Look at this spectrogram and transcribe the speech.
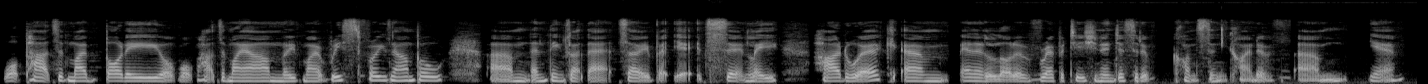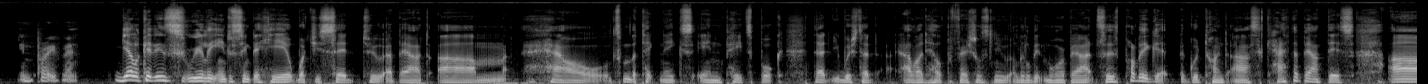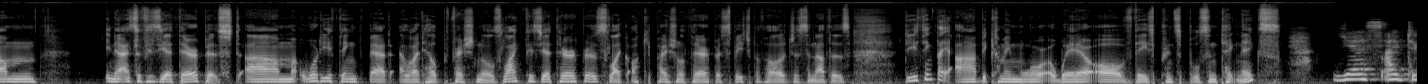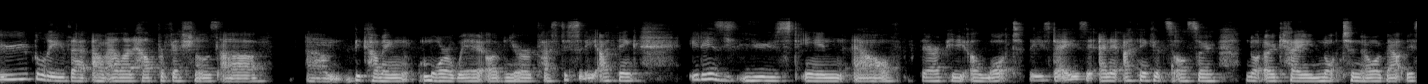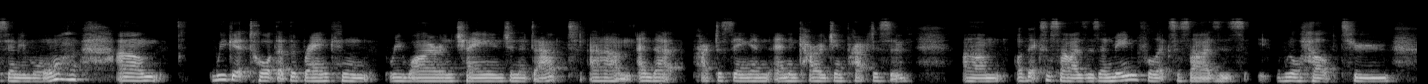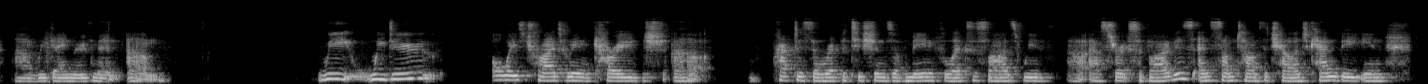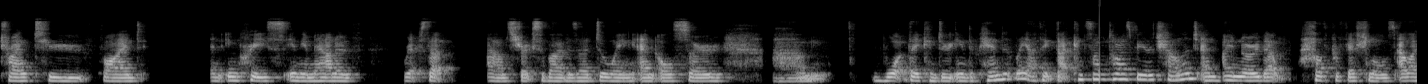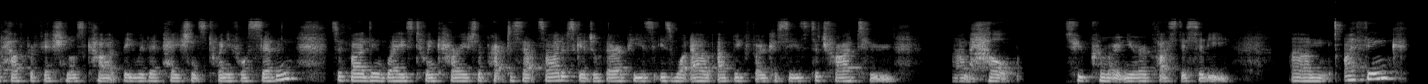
what parts of my body or what parts of my arm move my wrist, for example, um, and things like that. So, but yeah, it's certainly hard work um, and a lot of repetition and just sort of constant kind of, um, yeah, improvement. Yeah, look, it is really interesting to hear what you said too about um, how some of the techniques in Pete's book that you wish that allied health professionals knew a little bit more about. So it's probably a good time to ask Kath about this. Um, you know, as a physiotherapist, um, what do you think about allied health professionals like physiotherapists, like occupational therapists, speech pathologists, and others? Do you think they are becoming more aware of these principles and techniques? Yes, I do believe that um, allied health professionals are um, becoming more aware of neuroplasticity. I think it is used in our therapy a lot these days, and it, I think it's also not okay not to know about this anymore. Um, we get taught that the brain can rewire and change and adapt, um, and that practicing and, and encouraging practice of um, of exercises and meaningful exercises will help to uh, regain movement. Um, we we do always try to encourage uh, practice and repetitions of meaningful exercise with uh, our stroke survivors, and sometimes the challenge can be in trying to find an increase in the amount of reps that um, stroke survivors are doing, and also um, what they can do independently. I think that can sometimes be the challenge. And I know that health professionals, allied health professionals, can't be with their patients 24 7. So finding ways to encourage the practice outside of scheduled therapy is, is what our, our big focus is to try to um, help to promote neuroplasticity. Um, I think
